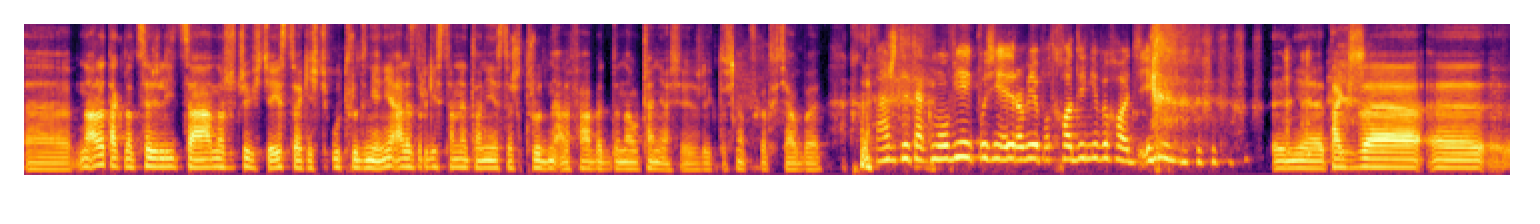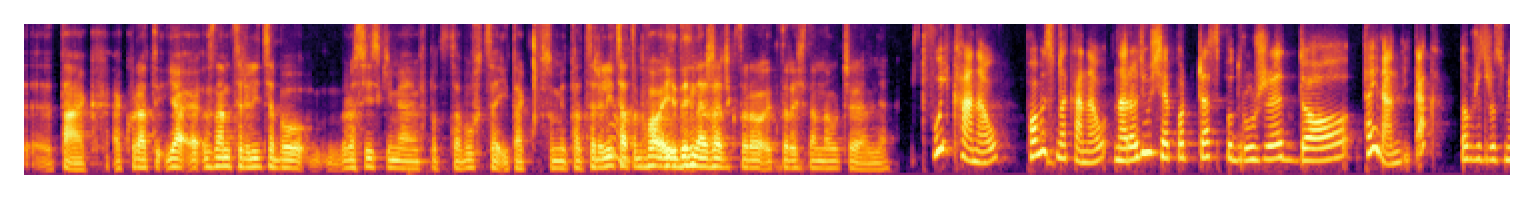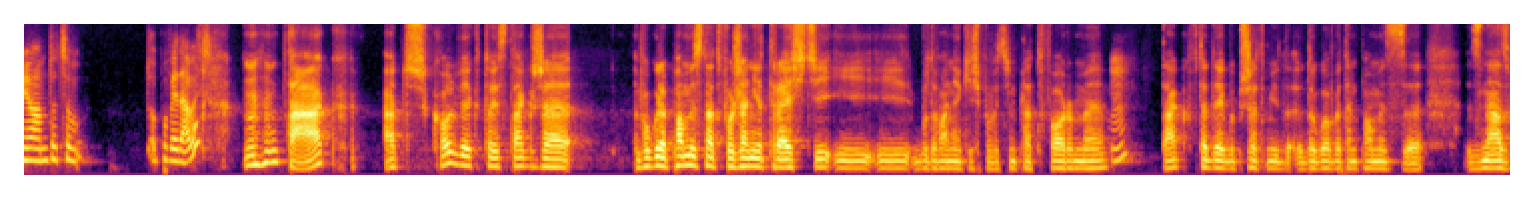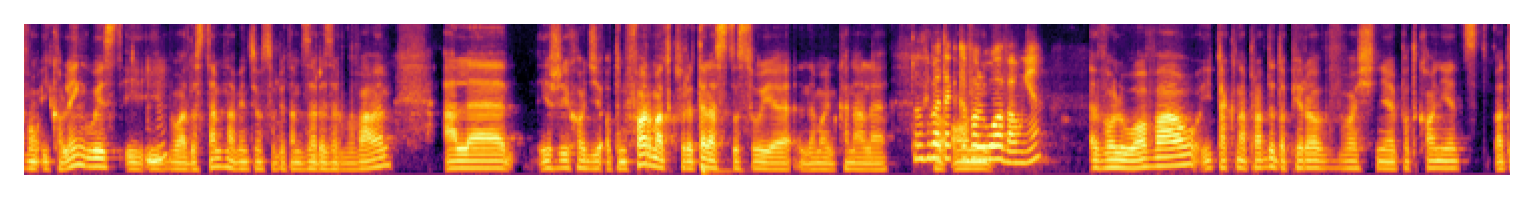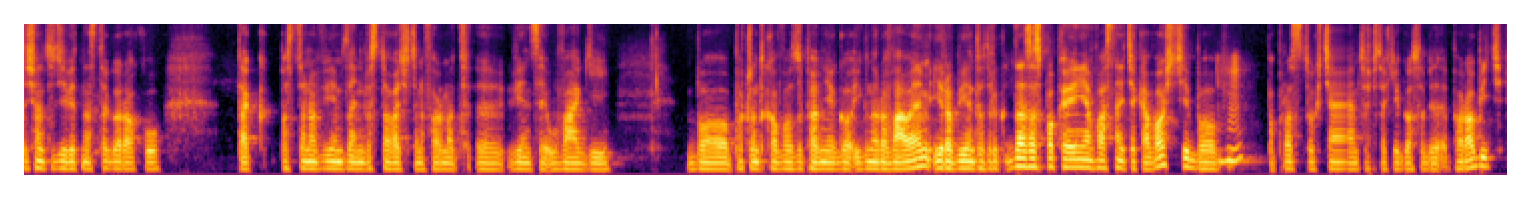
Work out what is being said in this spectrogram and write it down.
E, no ale tak, no cyrylica, no rzeczywiście jest to jakieś utrudnienie, ale z drugiej strony to nie jest też trudny alfabet do nauczenia się, jeżeli ktoś na przykład chciałby. Każdy tak mówi i później robię podchody i nie wychodzi. Nie, także e, tak, akurat ja znam cyrylicę, bo rosyjski miałem w podstawówce i tak w sumie ta cyrylica to była jedyna rzecz, którą, której się tam nauczyłem, nie? Twój kanał, pomysł na kanał narodził się podczas podróży do Tajlandii, tak? Dobrze zrozumiałam to, co opowiadałeś? Mhm, tak, aczkolwiek to jest tak, że w ogóle pomysł na tworzenie treści i, i budowanie jakiejś powiedzmy platformy, mhm. tak? Wtedy jakby przyszedł mi do, do głowy ten pomysł z, z nazwą Ecolinguist i, mhm. i była dostępna, więc ją sobie tam zarezerwowałem, ale jeżeli chodzi o ten format, który teraz stosuję na moim kanale. To on chyba to tak on... ewoluował, nie? Ewoluował i tak naprawdę dopiero właśnie pod koniec 2019 roku tak postanowiłem zainwestować w ten format y, więcej uwagi, bo początkowo zupełnie go ignorowałem i robiłem to tylko dla zaspokojenia własnej ciekawości, bo mhm. po prostu chciałem coś takiego sobie porobić.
